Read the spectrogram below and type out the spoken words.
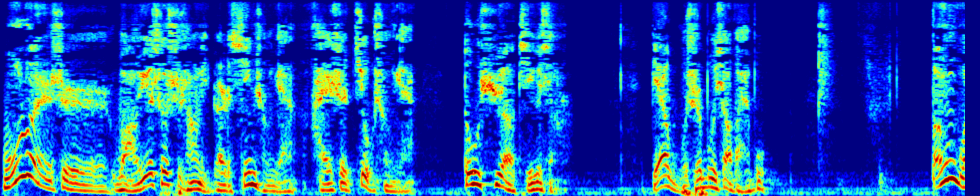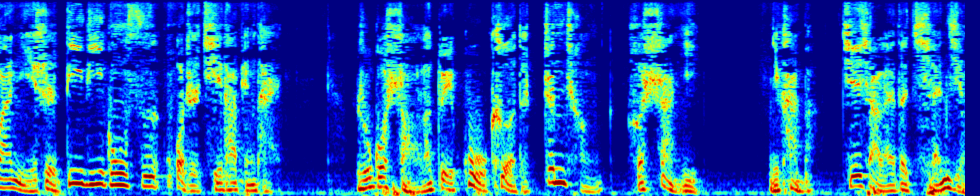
无论是网约车市场里边的新成员还是旧成员，都需要提个醒儿，别五十步笑百步。甭管你是滴滴公司或者其他平台，如果少了对顾客的真诚和善意，你看吧，接下来的前景，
